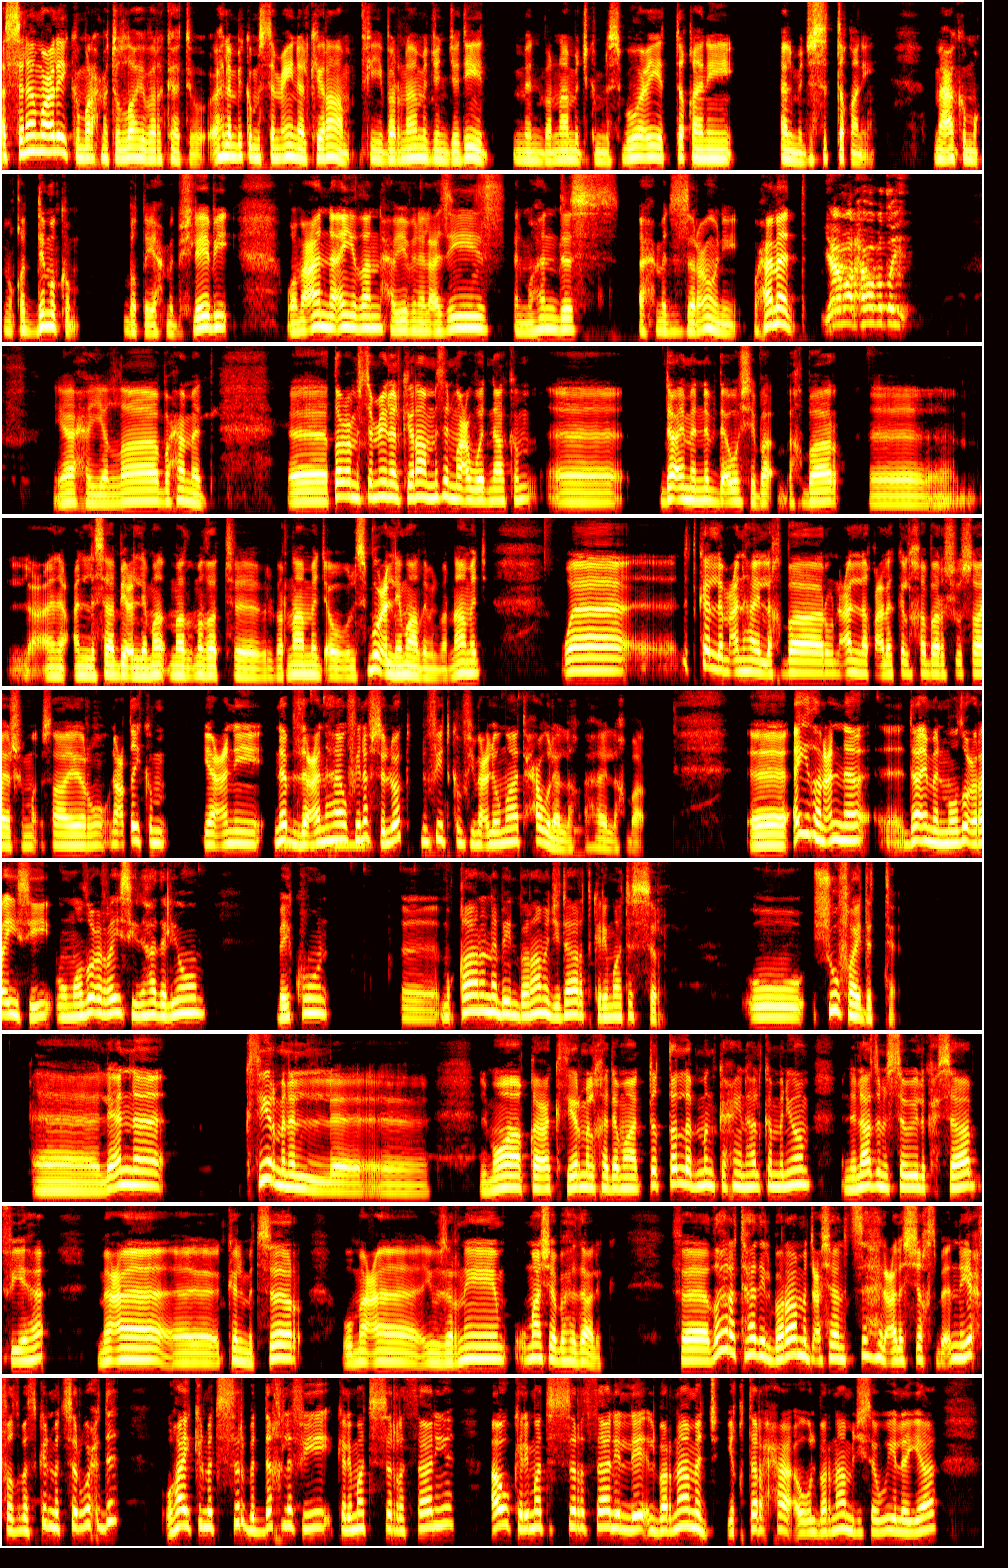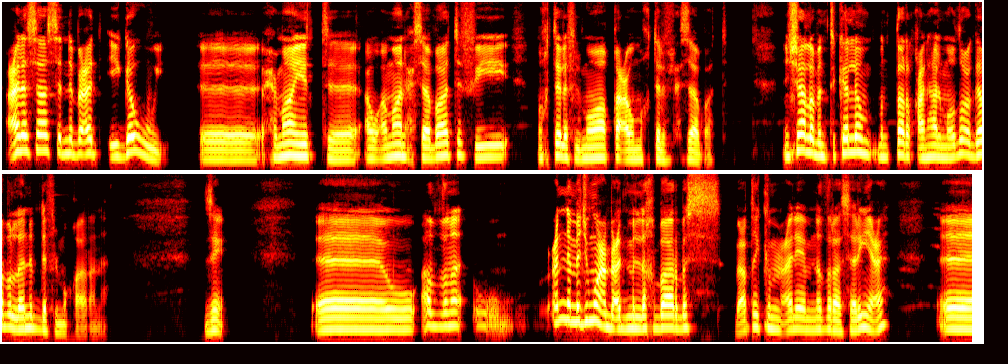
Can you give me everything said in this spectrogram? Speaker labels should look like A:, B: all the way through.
A: السلام عليكم ورحمة الله وبركاته. أهلا بكم مستمعينا الكرام في برنامج جديد من برنامجكم الأسبوعي التقني المجلس التقني. معكم مقدمكم بطي أحمد بشليبي ومعنا أيضا حبيبنا العزيز المهندس أحمد الزرعوني. وحمد
B: يا مرحبا بطي.
A: يا حي الله أبو حمد. آه، طبعا مستمعينا الكرام مثل ما عودناكم آه، دائما نبدأ أول شيء بأخبار عن عن الأسابيع اللي مضت في البرنامج أو الأسبوع اللي ماضي من البرنامج ونتكلم عن هاي الأخبار ونعلق على كل خبر شو صاير شو صاير ونعطيكم يعني نبذة عنها وفي نفس الوقت نفيدكم في معلومات حول هاي الأخبار. آه، أيضا عندنا دائما موضوع رئيسي وموضوع الرئيسي لهذا اليوم بيكون آه، مقارنة بين برامج إدارة كلمات السر وشو فائدتها آه، لأن كثير من آه، المواقع كثير من الخدمات تتطلب منك الحين هالكم من يوم انه لازم تسوي لك حساب فيها مع آه، كلمة سر ومع يوزر نيم وما شابه ذلك. فظهرت هذه البرامج عشان تسهل على الشخص بإنه يحفظ بس كلمة سر وحدة وهاي كلمة السر بتدخله في كلمات السر الثانية أو كلمات السر الثانية اللي البرنامج يقترحها أو البرنامج يسوي له إياه على أساس إنه بعد يقوي آه، حماية آه، أو أمان حساباته في مختلف المواقع أو مختلف الحسابات. إن شاء الله بنتكلم بنطرق عن هالموضوع قبل لا نبدأ في المقارنة. زين. أه وأظن عندنا مجموعة بعد من الأخبار بس بعطيكم عليهم نظرة سريعة.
